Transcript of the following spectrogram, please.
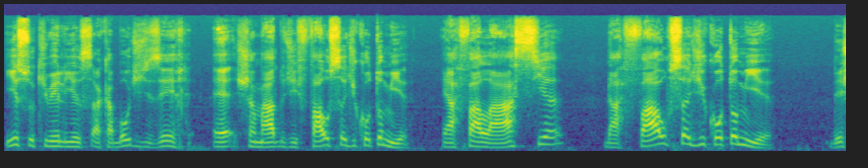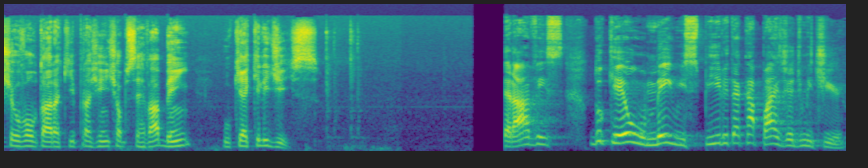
Isso que o Elias acabou de dizer é chamado de falsa dicotomia. É a falácia da falsa dicotomia. Deixa eu voltar aqui para a gente observar bem o que é que ele diz. Do que o meio espírita é capaz de admitir.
